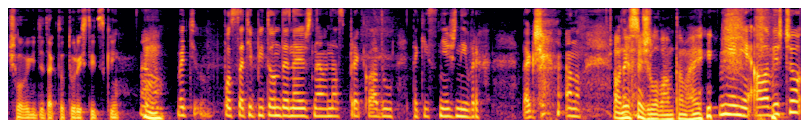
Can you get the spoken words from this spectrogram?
človek ide takto turisticky. Áno, mm. veď v podstate Piton de Neige znamená z prekladu taký snežný vrch. Takže áno. Ale tak... nesnežilo vám tam, hej? Nie, nie, ale vieš čo,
